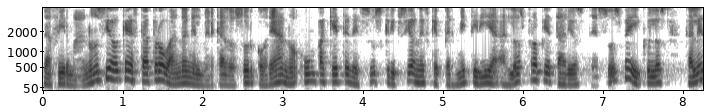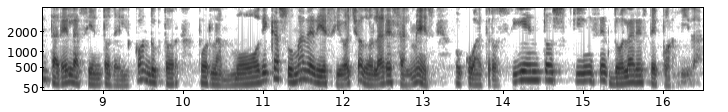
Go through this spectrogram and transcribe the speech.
La firma anunció que está probando en el mercado surcoreano un paquete de suscripciones que permitiría a los propietarios de sus vehículos calentar el asiento del conductor por la módica suma de 18 dólares al mes o 415 dólares de por vida.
